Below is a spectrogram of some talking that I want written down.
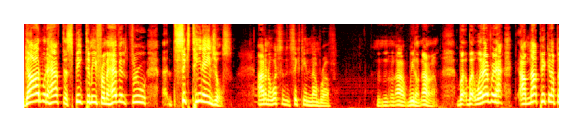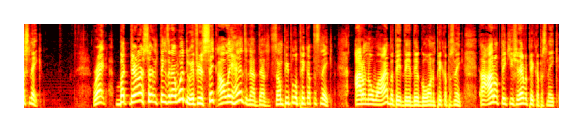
God would have to speak to me from heaven through uh, 16 angels. I don't know what's the 16 number of. We don't. I don't know. But but whatever it. Ha- I'm not picking up a snake right? But there are certain things that I would do. If you're sick, I'll lay hands on that. Some people will pick up the snake. I don't know why, but they, they, they'll go on and pick up a snake. I don't think you should ever pick up a snake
